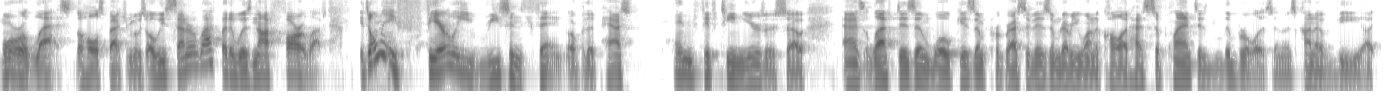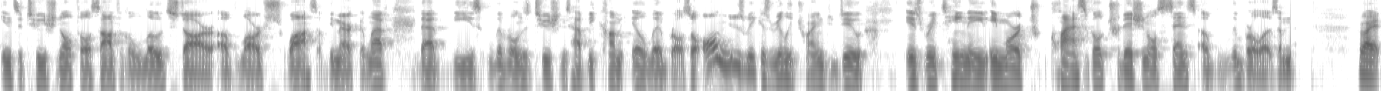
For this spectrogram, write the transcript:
more or less the whole spectrum. It was always center left, but it was not far left. It's only a fairly recent thing over the past 10, 15 years or so as leftism, wokeism, progressivism, whatever you want to call it, has supplanted liberalism as kind of the uh, institutional philosophical lodestar of large swaths of the American left, that these liberal institutions have become illiberal. So all Newsweek is really trying to do is retain a, a more tr- classical, traditional sense of liberalism. Right.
